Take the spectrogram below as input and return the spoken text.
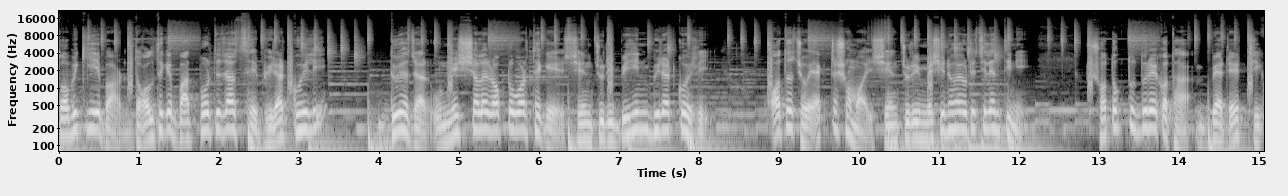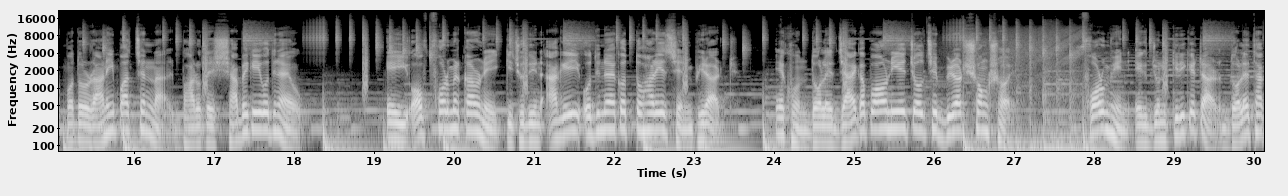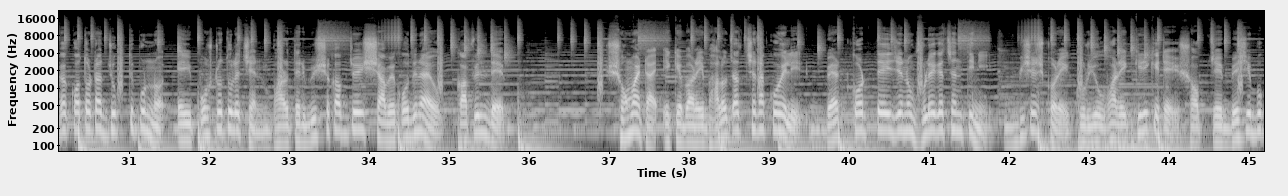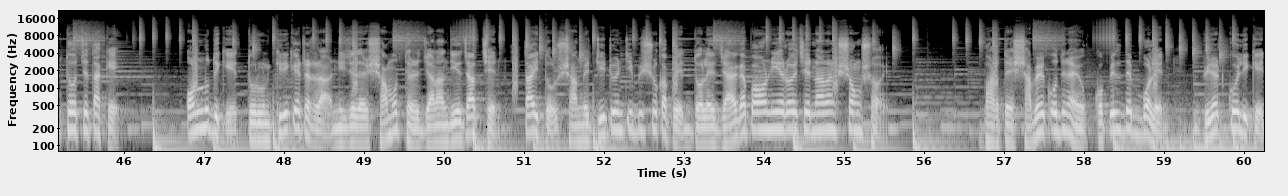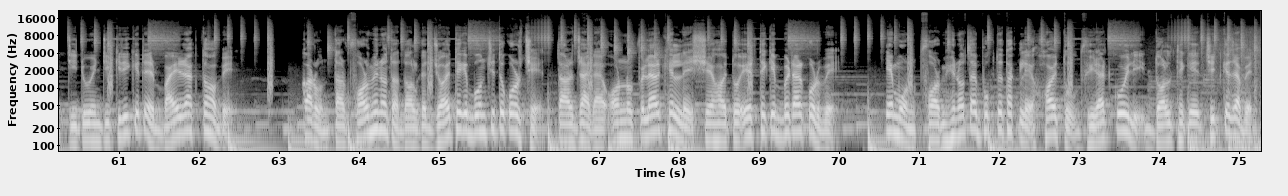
তবে কি এবার দল থেকে বাদ পড়তে যাচ্ছে বিরাট কোহলি? দুই হাজার উনিশ সালের অক্টোবর থেকে সেঞ্চুরিবিহীন বিরাট কোহলি। অথচ একটা সময় সেঞ্চুরি মেশিন হয়ে উঠেছিলেন তিনি। শতক তো দূরের কথা, ব্যাটে ঠিকমতো রানই পাচ্ছেন না ভারতের সাবেক এই অধিনায়ক। এই অফ ফর্মের কারণেই কিছুদিন আগেই অধিনায়কত্ব হারিয়েছেন বিরাট। এখন দলে জায়গা পাওয়া নিয়ে চলছে বিরাট সংশয়। ফর্মহীন একজন ক্রিকেটার দলে থাকা কতটা যুক্তিপূর্ণ এই প্রশ্ন তুলেছেন ভারতের বিশ্বকাপ জয়ী সাবেক অধিনায়ক কপিল দেব। সময়টা একেবারেই ভালো যাচ্ছে না কোহলির ব্যাট করতেই যেন ভুলে গেছেন তিনি। বিশেষ করে কুড়ি ওভারের ক্রিকেটে সবচেয়ে বেশি ভুগতে হচ্ছে তাকে। অন্যদিকে তরুণ ক্রিকেটাররা নিজেদের সামর্থ্যের জানান দিয়ে যাচ্ছেন। তাই তো সামনে টি টোয়েন্টি বিশ্বকাপে দলে জায়গা পাওয়া নিয়ে রয়েছে নানান সংশয়। ভারতের সাবেক অধিনায়ক কপিল দেব বলেন, বিরাট কোহলিকে টি টোয়েন্টি ক্রিকেটের বাইরে রাখতে হবে। কারণ তার ফর্মহীনতা দলকে জয় থেকে বঞ্চিত করছে, তার জায়গায় অন্য প্লেয়ার খেললে সে হয়তো এর থেকে বেটার করবে। এমন ফর্মহীনতায় ভুগতে থাকলে হয়তো বিরাট কোহলি দল থেকে ছিটকে যাবেন।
